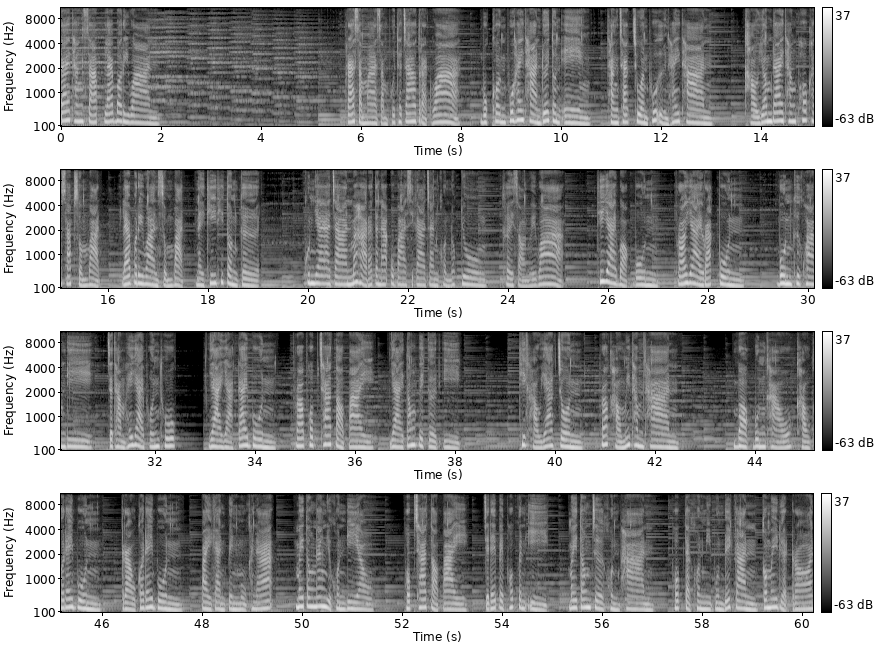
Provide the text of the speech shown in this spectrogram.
ได้ทั้งทรัพย์และบริวาร พระสัมมาสัมพุทธเจ้าตรัสว่า บุคคลผู้ให้ทานด้วยตนเอง ทั้งชักชวนผู้อื่นให้ทาน เขาย่อมได้ทั้งโภคทรัพย์สมบัติ และบริวารสมบัติในที่ที่ตนเกิด คุณยายอาจารย์ มหารัตนอุบาสิกาจันทร์ขนนกยูงเคยสอนไว้ว่า ที่ยายบอกบุญ เพราะยายรักบุญ บุญคือความดี จะทำให้ยายพ้นทุกข์ ยายอยากได้บุญ เพราะภพชาติต่อไป ยายต้องไปเกิดอีก ที่เขายากจน เพราะเขาไม่ทำทาน บอกบุญเขาเขาก็ได้บุญ เราก็ได้บุญ ไปกันเป็นหมู่คณะ ไม่ต้องนั่งอยู่คนเดียว พบชาติต่อไป จะได้ไปพบกันอีก ไม่ต้องเจอคนพาล พบแต่คนมีบุญด้วยกันก็ไม่เดือดร้อน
